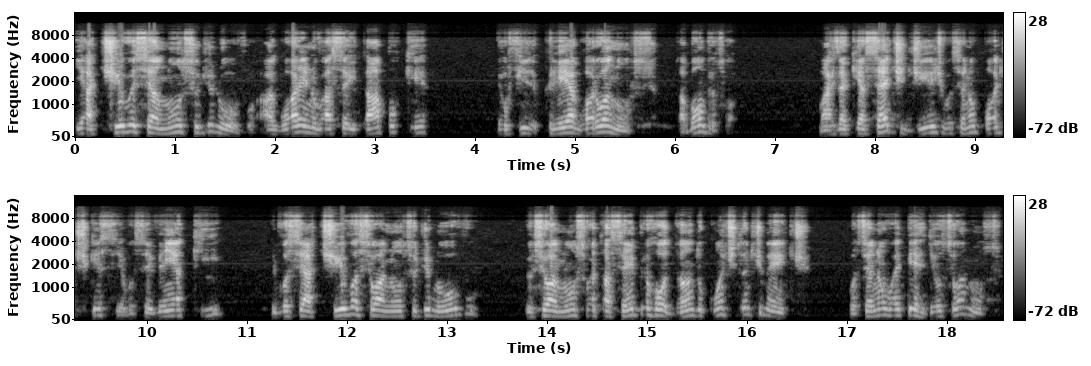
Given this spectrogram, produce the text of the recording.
e ativo esse anúncio de novo. Agora ele não vai aceitar porque eu fiz, criei agora o anúncio. Tá bom, pessoal? Mas daqui a sete dias você não pode esquecer. Você vem aqui e você ativa seu anúncio de novo e o seu anúncio vai estar sempre rodando constantemente. Você não vai perder o seu anúncio.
